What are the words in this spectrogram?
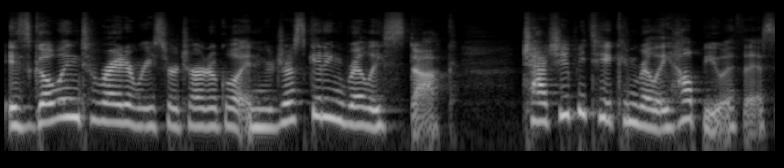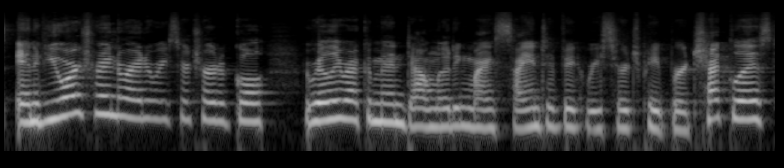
is going to write a research article and you're just getting really stuck, ChatGPT can really help you with this. And if you are trying to write a research article, I really recommend downloading my scientific research paper checklist.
